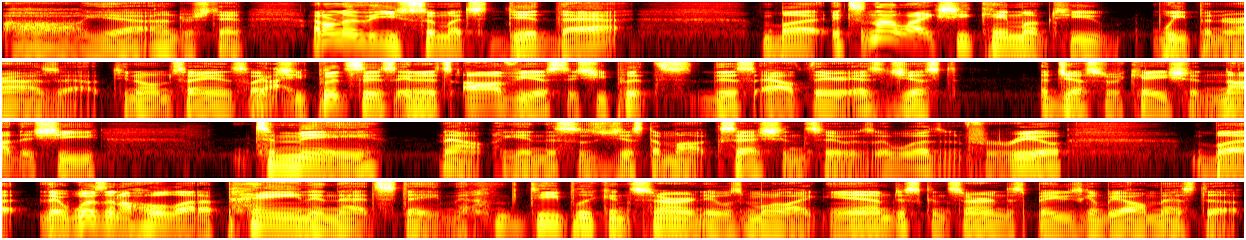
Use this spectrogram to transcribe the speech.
Oh, yeah, I understand. I don't know that you so much did that, but it's not like she came up to you weeping her eyes out. Do you know what I'm saying? It's like she puts this, and it's obvious that she puts this out there as just a justification, not that she to me, now again, this was just a mock session, so it, was, it wasn't for real. but there wasn't a whole lot of pain in that statement. I'm deeply concerned. It was more like, yeah, I'm just concerned this baby's going to be all messed up.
